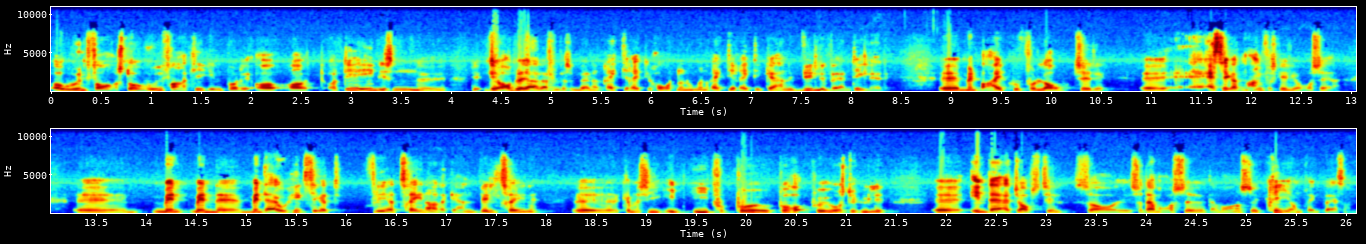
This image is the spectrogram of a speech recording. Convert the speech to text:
og udenfor og stå udefra og kigge ind på det. Og, og, og det er egentlig sådan, øh, det, det oplevede jeg i hvert fald som værende rigtig, rigtig hårdt, når nu man rigtig, rigtig gerne ville være en del af det. Øh, men bare ikke kunne få lov til det. Øh, er sikkert mange forskellige årsager. Øh, men, men, øh, men der er jo helt sikkert flere trænere, der gerne vil træne, øh, kan man sige, i, i, på, på, på, på øverste hylde, øh, øh, end der er jobs til. Så, øh, så der, var også, øh, der var også krig omkring pladserne.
